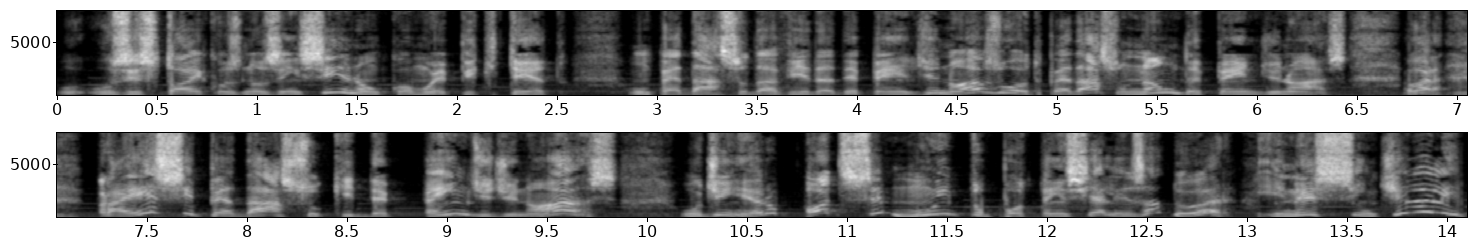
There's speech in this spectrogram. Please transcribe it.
Os estoicos nos ensinam, como Epicteto, um pedaço da vida depende de nós, o outro pedaço não depende de nós. Agora, para esse pedaço que depende de nós, o dinheiro pode ser muito potencializador. E nesse sentido, ele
